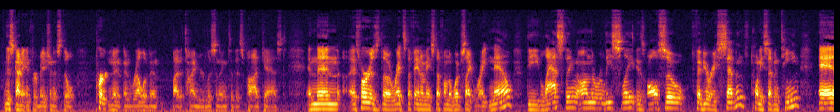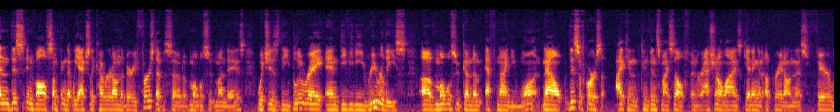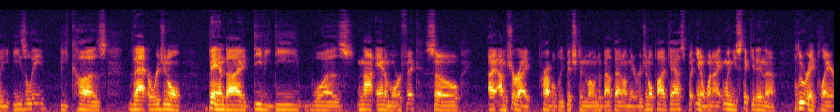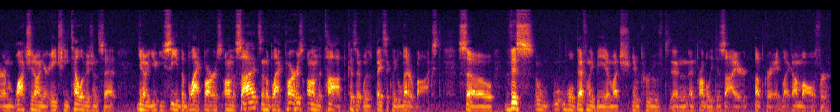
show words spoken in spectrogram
this kind of information is still pertinent and relevant by the time you're listening to this podcast. And then, as far as the Right Stuff Anime stuff on the website right now, the last thing on the release slate is also February 7th, 2017. And this involves something that we actually covered on the very first episode of Mobile Suit Mondays, which is the Blu ray and DVD re release of Mobile Suit Gundam F91. Now, this, of course, I can convince myself and rationalize getting an upgrade on this fairly easily because that original Bandai DVD was not anamorphic, so I, I'm sure I probably bitched and moaned about that on the original podcast. But you know, when I when you stick it in a Blu-ray player and watch it on your HD television set, you know, you, you see the black bars on the sides and the black bars on the top because it was basically letterboxed. So this will definitely be a much improved and, and probably desired upgrade. Like I'm all for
